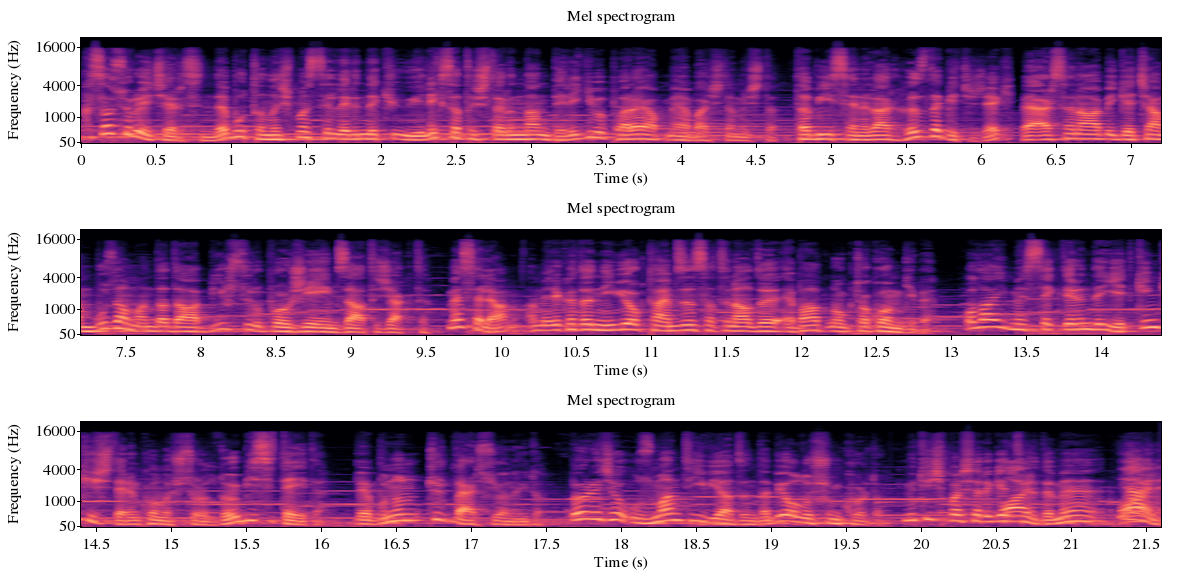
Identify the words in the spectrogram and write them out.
Kısa süre içerisinde bu tanışma sitelerindeki üyelik satışlarından deli gibi para yapmaya başlamıştı. Tabii seneler hızla geçecek ve Ersan abi geçen bu zamanda daha bir sürü projeye imza atacaktı. Mesela Amerika'da New York Times'ın satın aldığı About.com gibi. Olay mesleklerinde yetkin kişilerin konuşturulduğu bir siteydi ve bunun Türk versiyonuydu. Böylece Uzman TV adında bir oluşum kurdu. Müthiş başarı getirdi mi? Yani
